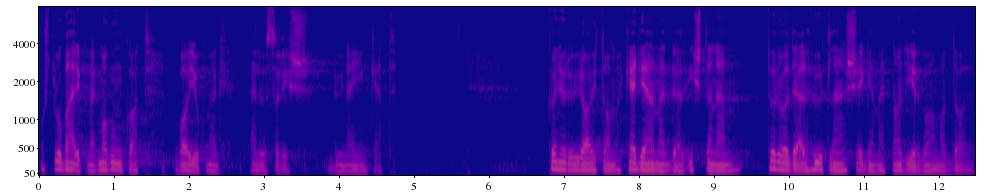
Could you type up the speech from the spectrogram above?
Most próbáljuk meg magunkat, valljuk meg először is bűneinket. Könyörülj rajtam kegyelmeddel, Istenem, töröld el hűtlenségemet nagy irgalmaddal.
